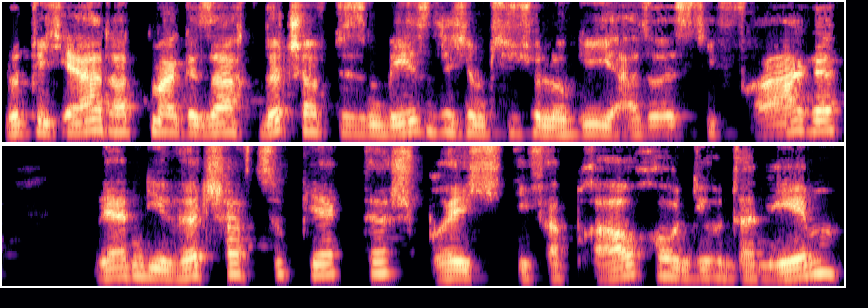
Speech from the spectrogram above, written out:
Ludwig Erd hat mal gesagt, Wirtschaft ist im Wesentlichen Psychologie. Also ist die Frage, werden die Wirtschaftssubjekte, sprich die Verbraucher und die Unternehmen,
